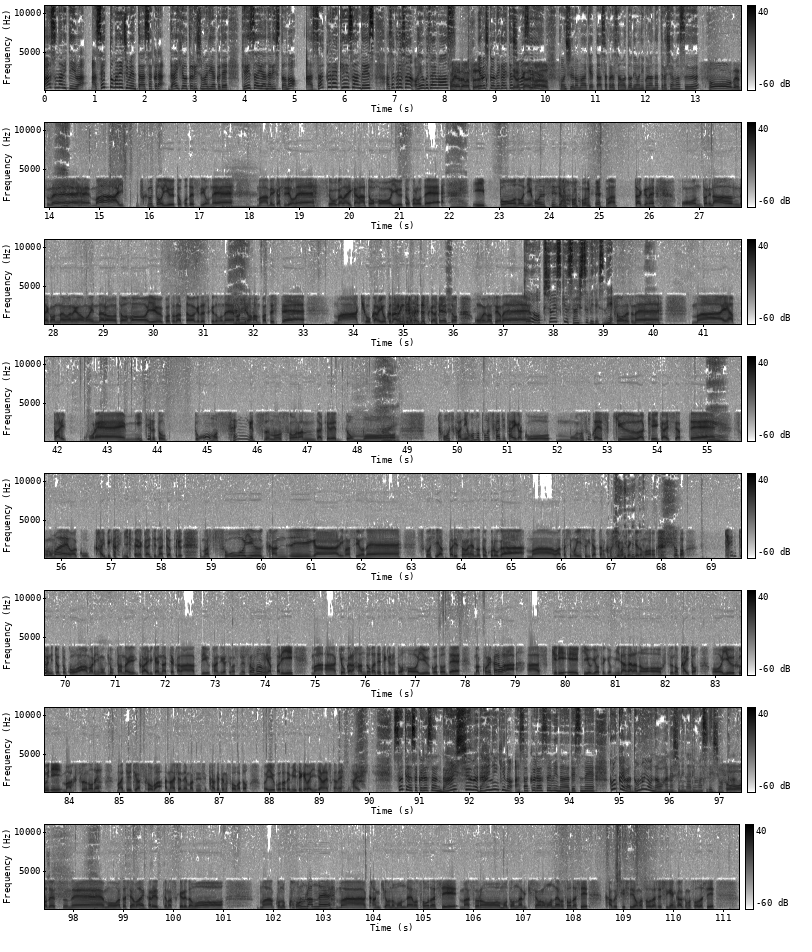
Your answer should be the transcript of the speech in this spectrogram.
パーソナリティは、アセットマネジメント朝倉代表取締役で、経済アナリストの朝倉圭さんです。朝倉さん、おはようございます。おはようございます。よろしくお願いいたします。ます今週のマーケット、朝倉さんはどのようにご覧になってらっしゃいます？そうですね。はい、まあ、一服というとこですよね。まあ、アメリカ市場ね、しょうがないかなというところで、はい、一方の日本市場もね、全くね、本当になんでこんな上値が重いんだろうということだったわけですけどもね、はい、まあ昨日反発して、まあ、今日から良くなるんじゃないですかね、と思いますよね。今日オプション S q 算出日ですね。そうですね。うん、まあ、やっぱり、これ、見てると、どうも先月もそうなんだけれども、はい投資家、日本の投資家自体がこう、ものすごく S q は警戒しちゃって、えー、その前はこう、買い控えみたいな感じになっちゃってる。まあ、そういう感じがありますよね。少しやっぱりその辺のところが、まあ、私も言い過ぎちゃったのかもしれませんけども、ちょっと顕著にちょっとこう、あまりにも極端な買い控えになっちゃうかなっていう感じがしますね。その分、やっぱり、まあ、今日から反動が出てくるということで、まあ、これからは、あすっきり、えー、企業業績を見ながらの普通の買いというふうに、まあ、普通のね、まあ、11月相場、ないしは年末にかけての相場ということで見ていけばいいんじゃないですかね。はい。さて、朝倉さん、来週は大人気の朝倉セミナーですね。今回はどのようなお話になりますでしょうか？そうですね。もう私は前から言ってますけれども、まあ、この混乱ね、まあ、環境の問題もそうだし、まあ、その元になる気象の問題もそうだし、株式市場もそうだし、資源価格もそうだし、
